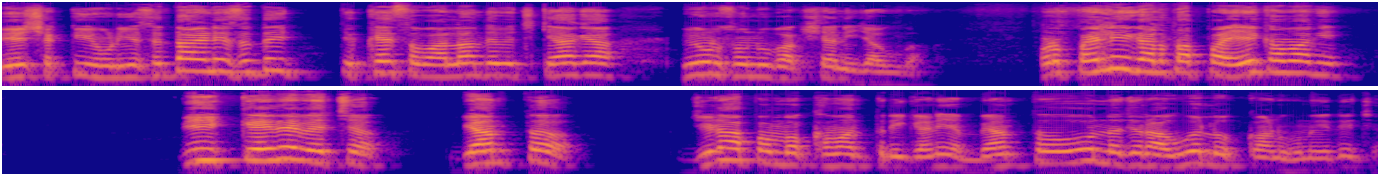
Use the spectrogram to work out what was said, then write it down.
ਬੇਸ਼ੱਕੀ ਹੋਣੀ ਹੈ ਸਿੱਧਾ ਇਹਨੇ ਸਿੱਧੇ ਤਿੱਖੇ ਸਵਾਲਾਂ ਦੇ ਵਿੱਚ ਕਿਹਾ ਗਿਆ ਵੀ ਹੁਣ ਤੁਹਾਨੂੰ ਬਖਸ਼ਿਆ ਨਹੀਂ ਜਾਊਗਾ। ਹੁਣ ਪਹਿਲੀ ਗੱਲ ਤਾਂ ਆਪਾਂ ਇਹ ਕਵਾਂਗੇ ਵੀ ਇੱਕ ਇਹਦੇ ਵਿੱਚ ਬੇਅੰਤ ਜਿਹੜਾ ਆਪਾਂ ਮੁੱਖ ਮੰਤਰੀ ਕਹਿੰਦੇ ਆ ਬੇਅੰਤ ਉਹ ਨਜ਼ਰ ਆਊਗਾ ਲੋਕਾਂ ਨੂੰ ਹੁਣ ਇਹਦੇ 'ਚ।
